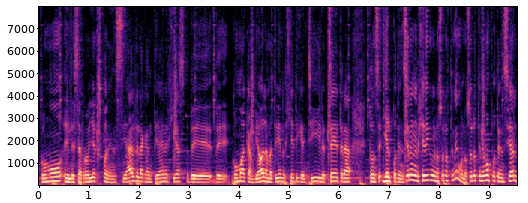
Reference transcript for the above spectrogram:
como el desarrollo exponencial de la cantidad de energías, de, cómo ha cambiado la materia energética en Chile, etcétera. Entonces, y el potencial energético que nosotros tenemos. Nosotros tenemos potencial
